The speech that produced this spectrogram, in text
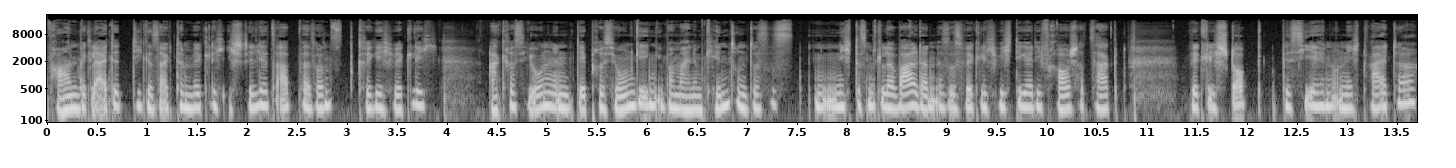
Frauen begleitet, die gesagt haben, wirklich, ich still jetzt ab, weil sonst kriege ich wirklich Aggression in Depression gegenüber meinem Kind. Und das ist nicht das Mittel der Wahl. Dann ist es wirklich wichtiger, die Frau sagt, wirklich Stopp bis hierhin und nicht weiter,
